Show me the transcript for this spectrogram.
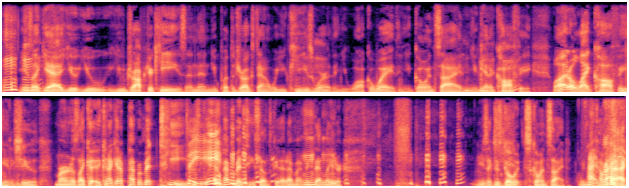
He's Mhm. like, yeah, you you you drop your keys and then you put the drugs down where your keys Mhm. were. Then you walk away. Then you go inside and you get a Mhm. coffee. Well, I don't like coffee. And she was Myrna's like, can I get a peppermint tea? Was like, yeah, peppermint tea sounds good. I might make that later. He's like, just go just go inside. When Inside, you come right. back,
